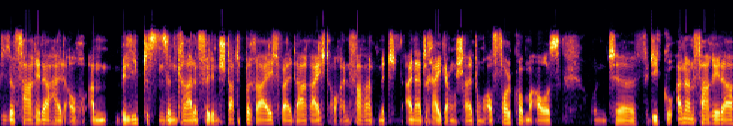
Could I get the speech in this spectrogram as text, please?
diese Fahrräder halt auch am beliebtesten sind, gerade für den Stadtbereich, weil da reicht auch ein Fahrrad mit einer Dreigangschaltung auch vollkommen aus. Und äh, für die anderen Fahrräder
